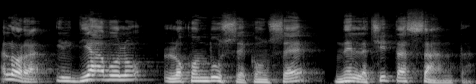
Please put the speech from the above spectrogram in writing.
Allora il diavolo lo condusse con sé nella città santa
